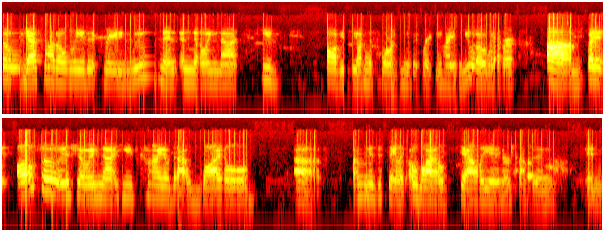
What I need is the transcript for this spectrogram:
So yes, not only is it creating movement and knowing that he's obviously on his horse like right behind you or whatever, um, but it also is showing that he's kind of that wild, uh, I'm going to just say like a wild stallion or something. And,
